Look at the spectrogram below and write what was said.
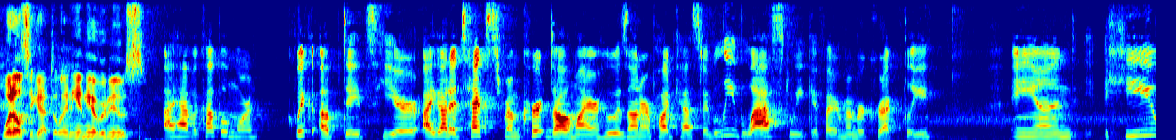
What else you got, Delaney? Any other news? I have a couple more quick updates here. I got a text from Kurt Dahlmeyer, who was on our podcast, I believe, last week, if I remember correctly. And he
